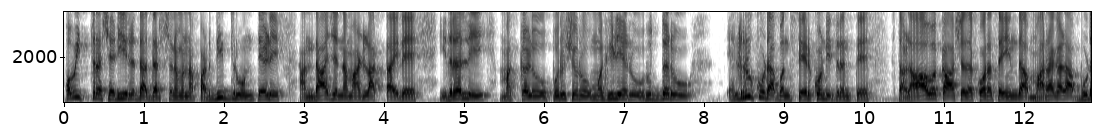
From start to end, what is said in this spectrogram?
ಪವಿತ್ರ ಶರೀರದ ದರ್ಶನವನ್ನು ಪಡೆದಿದ್ರು ಅಂತೇಳಿ ಅಂದಾಜನ್ನು ಮಾಡಲಾಗ್ತಾ ಇದೆ. ಇದರಲ್ಲಿ ಮಕ್ಕಳು, ಪುರುಷರು, ಮಹಿಳೆಯರು, ವೃದ್ಧರು ಎಲ್ಲರೂ ಕೂಡ ಬಂದು ಸೇರಿಕೊಂಡಿದ್ರಂತೆ. ಸ್ಥಳಾವಕಾಶದ ಕೊರತೆಯಿಂದ ಮರಗಳ ಬುಡ,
